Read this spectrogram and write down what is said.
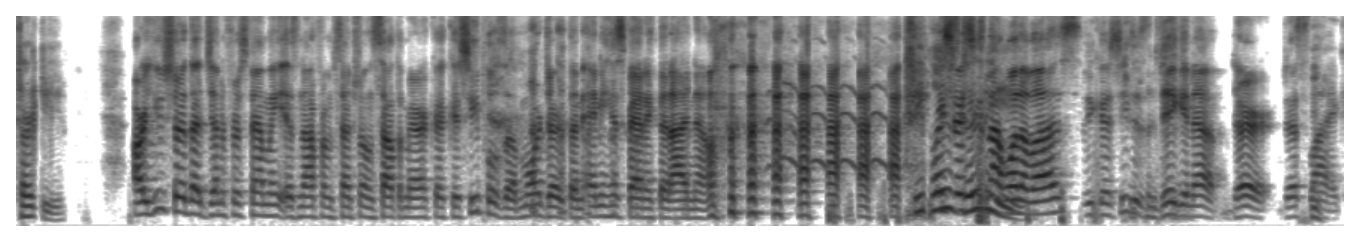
Turkey. Are you sure that Jennifer's family is not from Central and South America? Because she pulls up more dirt than any Hispanic that I know. She plays sure she's not one of us? Because she's She just digging up dirt, just like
